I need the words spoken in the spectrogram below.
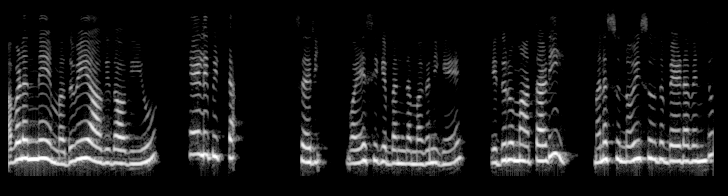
ಅವಳನ್ನೇ ಮದುವೆಯಾಗಿದಾಗಿಯೂ ಹೇಳಿಬಿಟ್ಟ. ಸರಿ, ವಯಸ್ಸಿಗೆ ಬಂದ ಮಗನಿಗೆ ಎದುರು ಮಾತಾಡಿ ಮನಸ್ಸು ನೋಯಿಸುವುದು ಬೇಡವೆಂದು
